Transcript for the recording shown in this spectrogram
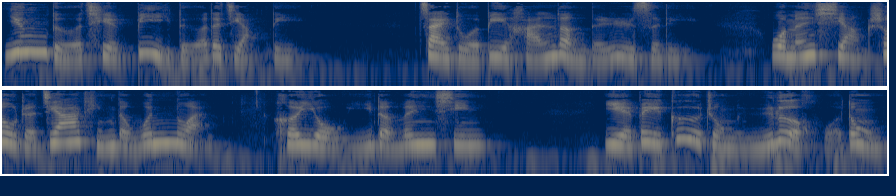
应得且必得的奖励。在躲避寒冷的日子里，我们享受着家庭的温暖和友谊的温馨，也被各种娱乐活动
